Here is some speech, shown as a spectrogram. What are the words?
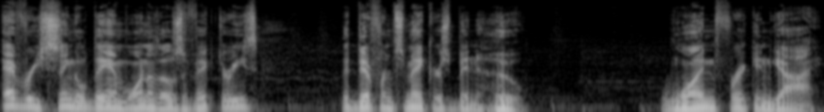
every single damn one of those victories. The difference maker's been who? One freaking guy.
